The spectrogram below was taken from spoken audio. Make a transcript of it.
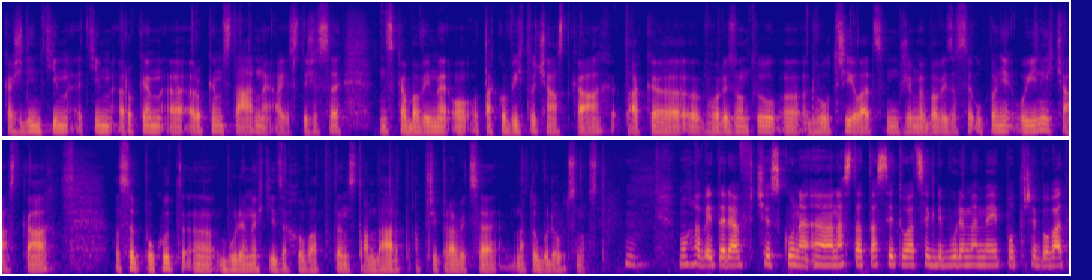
každým tím, tím rokem, eh, rokem stárne. A jestliže se dneska bavíme o, o takovýchto částkách, tak v horizontu dvou, tří let můžeme bavit zase úplně o jiných částkách. Zase pokud budeme chtít zachovat ten standard a připravit se na tu budoucnost. Hmm. Mohla by teda v Česku na, nastat ta situace, kdy budeme my potřebovat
